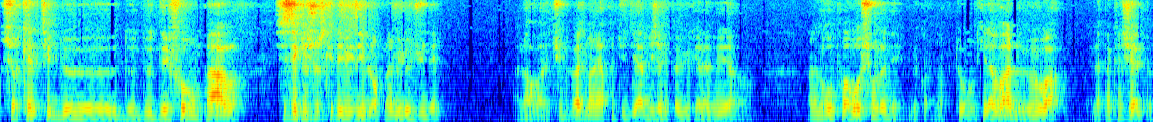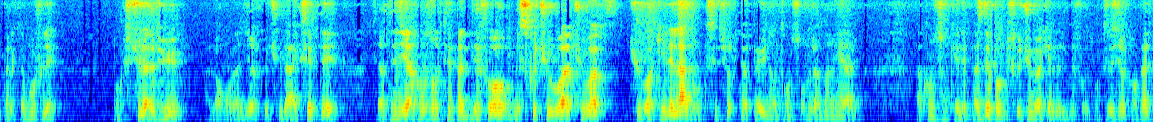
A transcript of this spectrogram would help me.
sur quel type de, défaut on parle. Si c'est quelque chose qui était visible en plein milieu du nez, alors tu peux pas te marier après tu dis, ah mais j'avais pas vu qu'elle avait un, gros poireau sur le nez. Mais quoi, tout le monde qui la voit, elle le voit. Elle l'a pas caché, elle peut pas le camoufler. Donc si tu l'as vu, alors on va dire que tu l'as accepté. C'est-à-dire à condition que tu n'aies pas de défaut, mais ce que tu vois, tu vois, tu vois qu'il est là, donc c'est sûr que tu n'as pas eu d'intention de la marier à condition qu'elle n'ait pas ce défaut, puisque tu vois qu'elle a le défaut. Donc c'est sûr qu'en fait,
